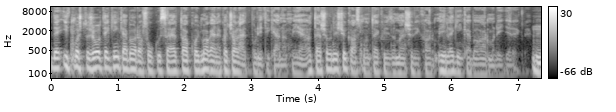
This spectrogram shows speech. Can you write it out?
De itt most a Zsolték inkább arra fókuszáltak, hogy magának a családpolitikának milyen hatása van, és ők azt mondták, hogy ez a második, leginkább a harmadik gyerekre. Mm.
